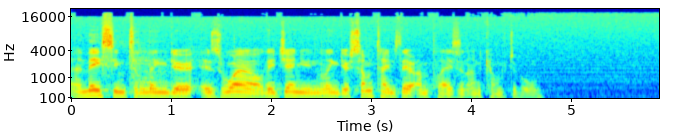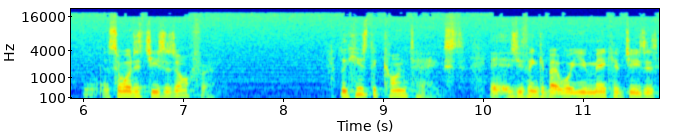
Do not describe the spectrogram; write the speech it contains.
And they seem to linger as well. They genuinely linger. Sometimes they're unpleasant, uncomfortable. Uh, so, what does Jesus offer? Look, here's the context as you think about what you make of Jesus.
